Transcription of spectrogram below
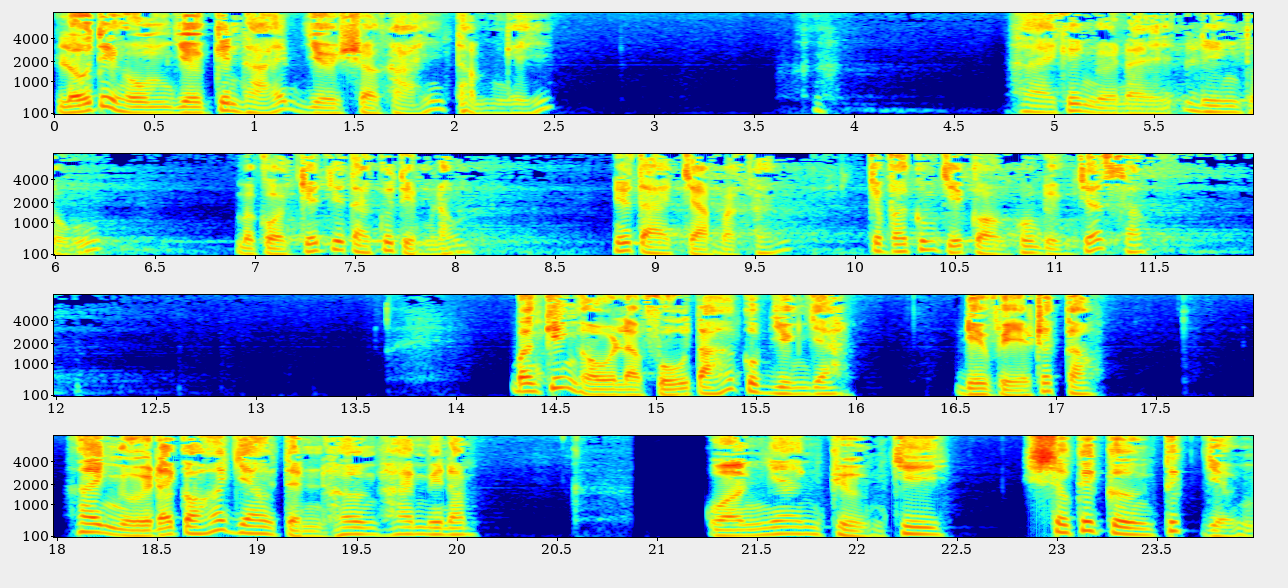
Lỗ Thế Hùng vừa kinh hãi vừa sợ hãi thầm nghĩ. Hai cái người này liên thủ mà còn chết với tay của tiềm long. Nếu ta chạm mặt hắn, chẳng phải cũng chỉ còn con đường chết sao? Ban kiến hậu là phụ tá của dương gia, địa vị rất cao. Hai người đã có giao tình hơn 20 năm. Quảng Nhan Trường Chi sau cái cơn tức giận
